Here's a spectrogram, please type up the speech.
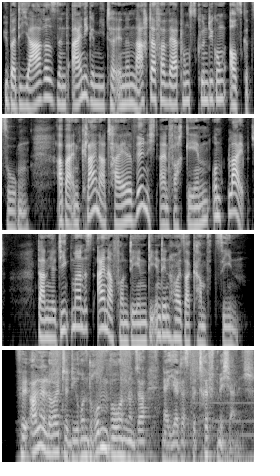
Über die Jahre sind einige MieterInnen nach der Verwertungskündigung ausgezogen. Aber ein kleiner Teil will nicht einfach gehen und bleibt. Daniel Diekmann ist einer von denen, die in den Häuserkampf ziehen. Für alle Leute, die rundherum wohnen und sagen, na ja, das betrifft mich ja nicht.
